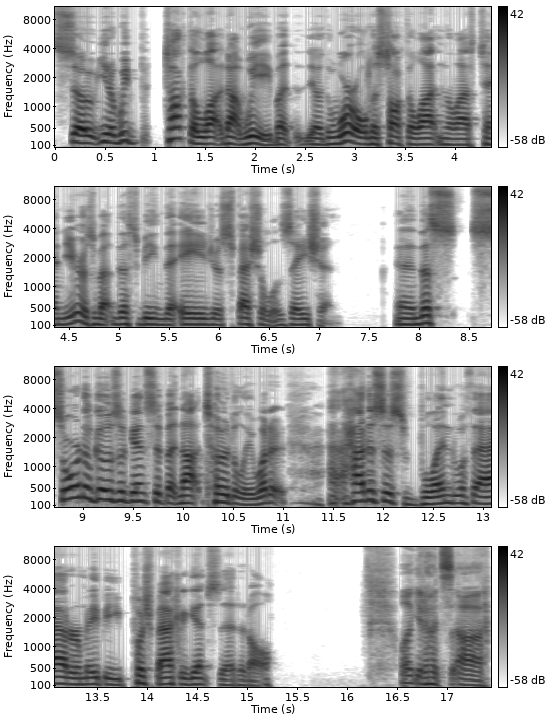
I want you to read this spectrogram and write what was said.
So, you know, we've talked a lot, not we, but you know, the world has talked a lot in the last 10 years about this being the age of specialization. And this sort of goes against it, but not totally. What, how does this blend with that or maybe push back against it at all? Well, you know, it's uh,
